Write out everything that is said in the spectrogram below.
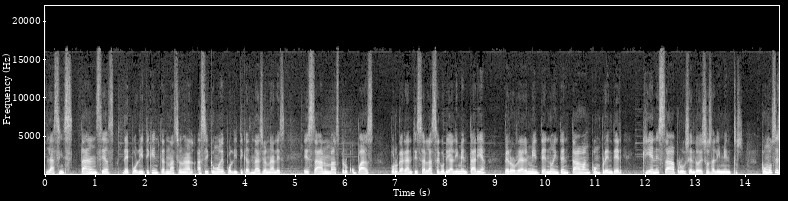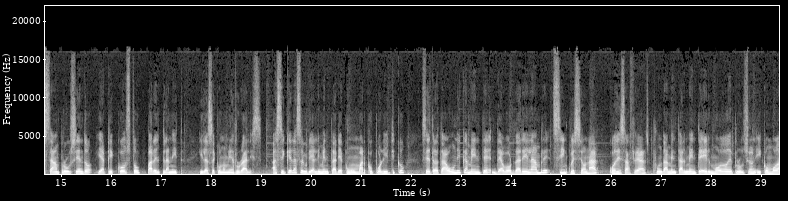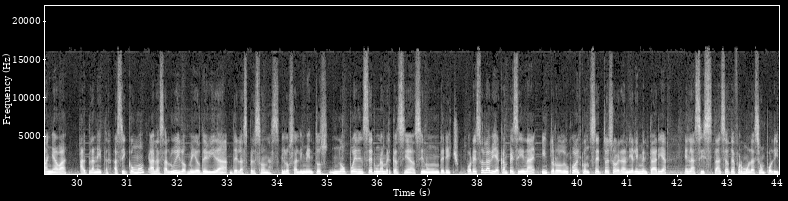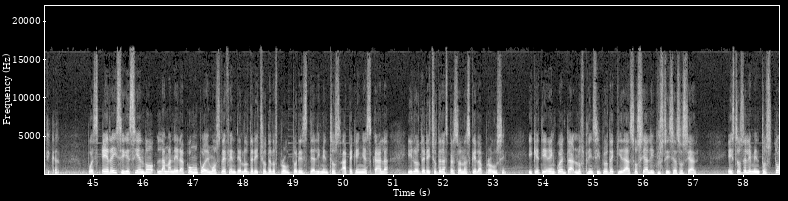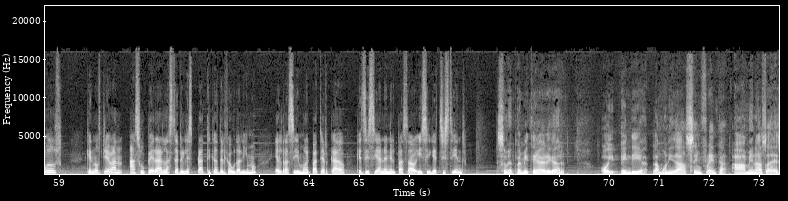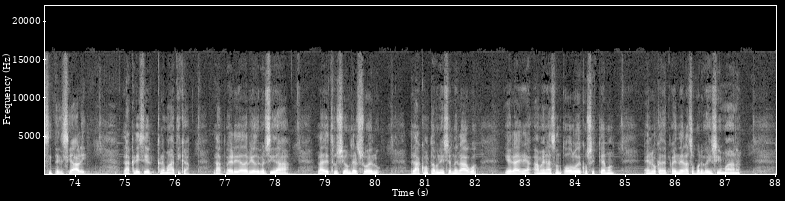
Las instancias de política internacional, así como de políticas nacionales, estaban más preocupadas por garantizar la seguridad alimentaria, pero realmente no intentaban comprender quién estaba produciendo esos alimentos, cómo se estaban produciendo y a qué costo para el planeta y las economías rurales. Así que la seguridad alimentaria como marco político se trataba únicamente de abordar el hambre sin cuestionar o desafiar fundamentalmente el modo de producción y cómo dañaba al planeta, así como a la salud y los medios de vida de las personas. Los alimentos no pueden ser una mercancía, sino un derecho. Por eso la vía campesina introdujo el concepto de soberanía alimentaria en las instancias de formulación política pues era y sigue siendo la manera como podemos defender los derechos de los productores de alimentos a pequeña escala y los derechos de las personas que la producen, y que tienen en cuenta los principios de equidad social y justicia social. Estos elementos todos que nos llevan a superar las terribles prácticas del feudalismo, el racismo, el patriarcado que existían en el pasado y sigue existiendo. Se me permiten agregar, hoy en día la humanidad se enfrenta a amenazas existenciales la crisis climática, la pérdida de biodiversidad, la destrucción del suelo, la contaminación del agua y el aire amenazan todos los ecosistemas en lo que depende de la supervivencia humana.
